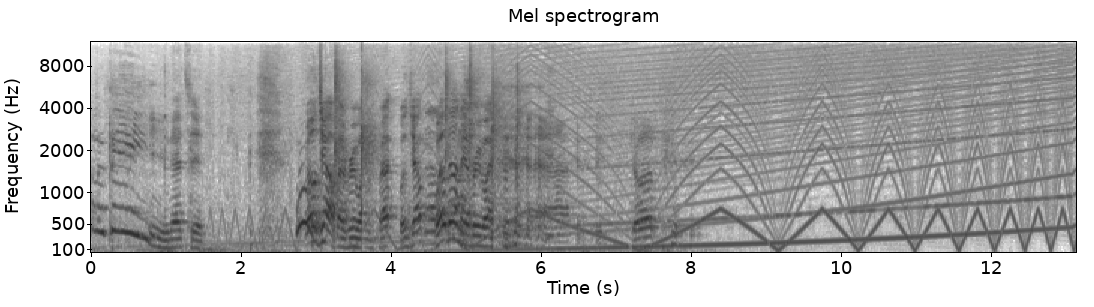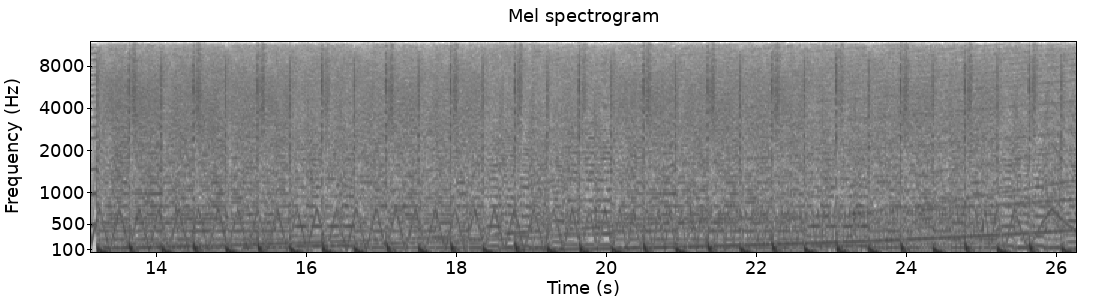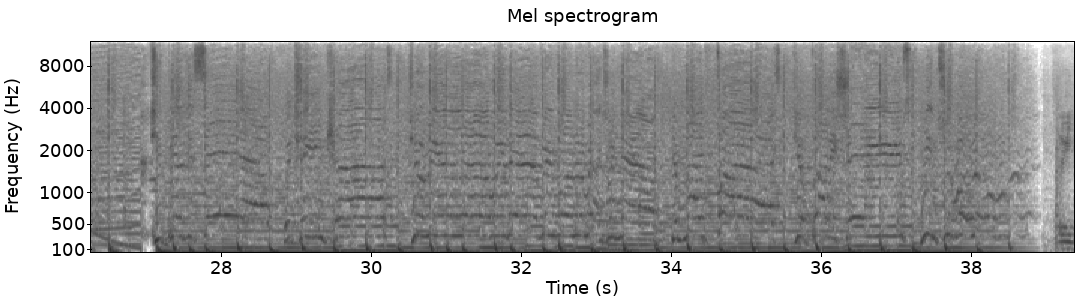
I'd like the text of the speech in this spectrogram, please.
okay, that's it. Well job, everyone. Well, job. Well done, everyone. God.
